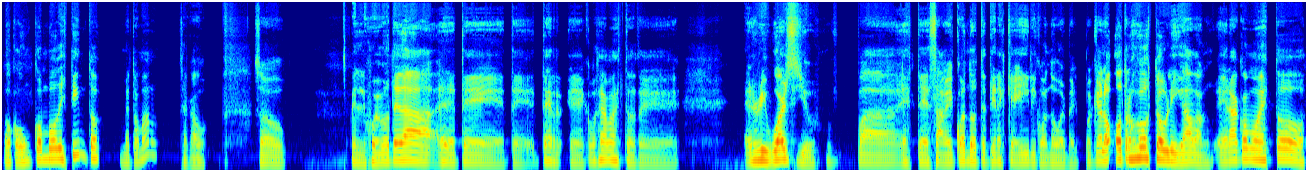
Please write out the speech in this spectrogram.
o con un combo distinto, meto mano, se acabó. So, el juego te da, eh, te, te, te, eh, ¿cómo se llama esto? Te it rewards you para este, saber cuándo te tienes que ir y cuándo volver. Porque los otros juegos te obligaban. Era como esto,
